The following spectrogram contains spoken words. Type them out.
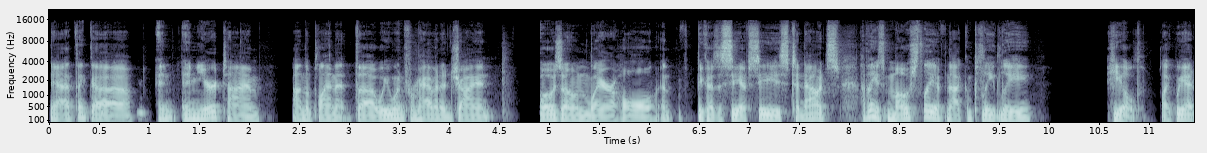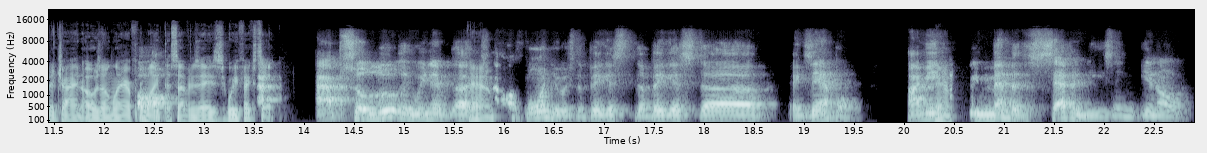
Yeah, I think uh, in in your time on the planet, uh, we went from having a giant ozone layer hole and because of CFCs to now it's I think it's mostly, if not completely, healed. Like we had a giant ozone layer from like the Oh. seventies, eighties. We fixed it. Absolutely, we did. Uh, California was the biggest, the biggest uh, example. I mean, Yeah. I remember the seventies, and you know,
